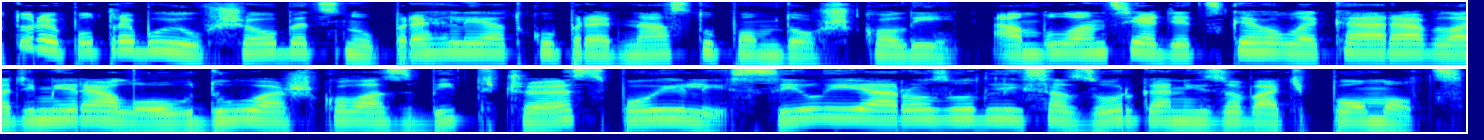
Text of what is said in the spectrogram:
ktoré potrebujú všeobecnú prehliadku pred nástupom do školy. Ambulancia detského lekára Vladimíra Loudu a škola z Bytče spojili sily a rozhodli sa zorganizovať pomoc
